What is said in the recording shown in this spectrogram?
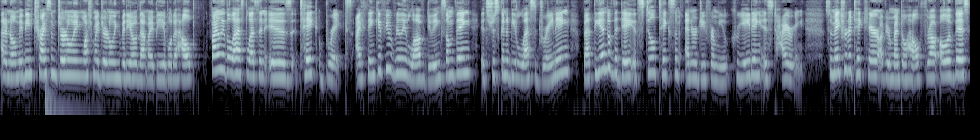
I don't know, maybe try some journaling, watch my journaling video, that might be able to help. Finally, the last lesson is take breaks. I think if you really love doing something, it's just gonna be less draining, but at the end of the day, it still takes some energy from you. Creating is tiring. So make sure to take care of your mental health throughout all of this.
